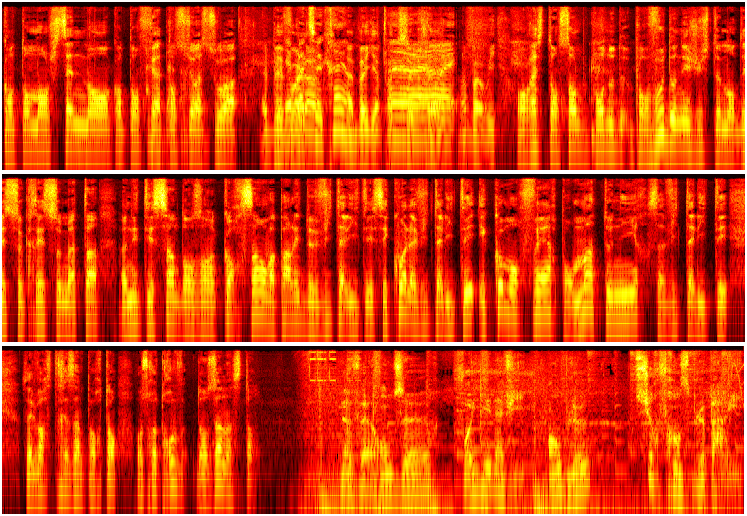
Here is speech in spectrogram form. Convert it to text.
Quand on mange sainement, quand on fait attention à soi, eh ben Y a pas voilà. de secret, hein. Ah ben y a pas de Euh, secret. ouais. Ah bah oui. On reste ensemble pour nous, pour vous donner justement des secrets ce matin. Un été sain dans un corps sain. On va parler de vitalité. C'est quoi la vitalité et comment faire pour maintenir sa vitalité? Vous allez voir, c'est très important. On se retrouve dans un instant. 9h, 11h, voyez la vie en bleu sur France Bleu Paris.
